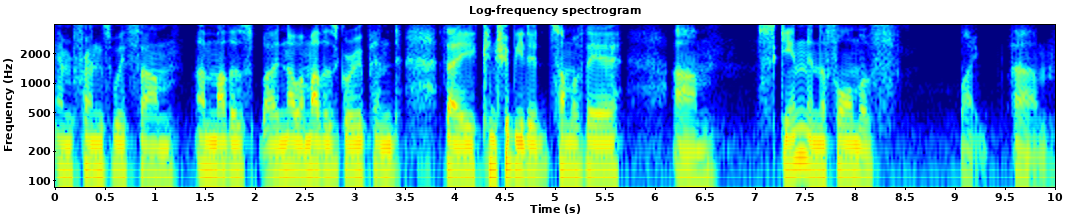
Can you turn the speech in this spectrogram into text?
am friends with um, a mother's. I know a mother's group, and they contributed some of their um, skin in the form of like um,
